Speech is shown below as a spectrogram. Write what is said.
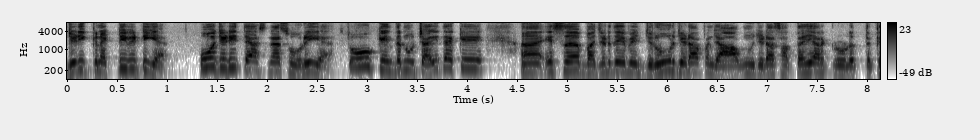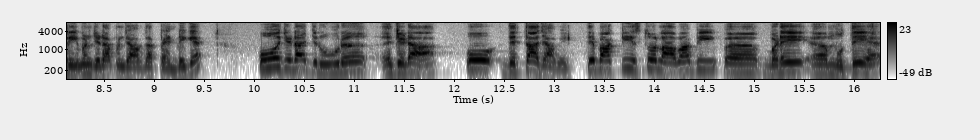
ਜਿਹੜੀ ਕਨੈਕਟੀਵਿਟੀ ਹੈ ਉਹ ਜਿਹੜੀ ਤਹਿਸ-ਨਹਿਸ ਹੋ ਰਹੀ ਹੈ। ਸੋ ਉਹ ਕੇਂਦਰ ਨੂੰ ਚਾਹੀਦਾ ਕਿ ਇਸ ਬਜਟ ਦੇ ਵਿੱਚ ਜ਼ਰੂਰ ਜਿਹੜਾ ਪੰਜਾਬ ਨੂੰ ਜਿਹੜਾ 7000 ਕਰੋੜ ਤਕਰੀਬਨ ਜਿਹੜਾ ਪੰਜਾਬ ਦਾ ਪੈਂਡਿੰਗ ਹੈ ਉਹ ਜਿਹੜਾ ਜ਼ਰੂਰ ਜਿਹੜਾ ਉਹ ਦਿੱਤਾ ਜਾਵੇ। ਤੇ ਬਾਕੀ ਇਸ ਤੋਂ ਇਲਾਵਾ ਵੀ ਬੜੇ ਮੁੱਦੇ ਹੈ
